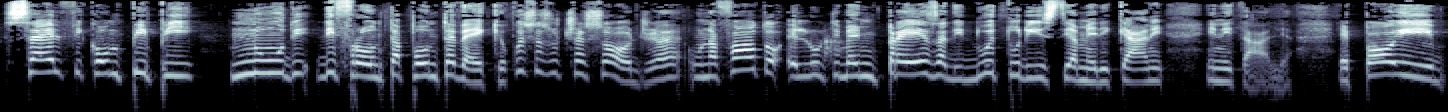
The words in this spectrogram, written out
selfie con pipì nudi di fronte a Ponte Vecchio. Questo è successo oggi, eh? una foto e l'ultima impresa di due turisti americani in Italia. E poi,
